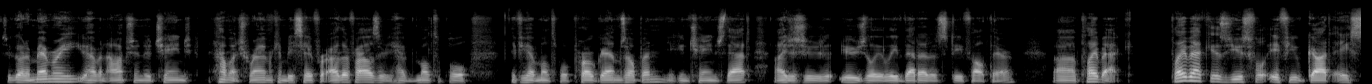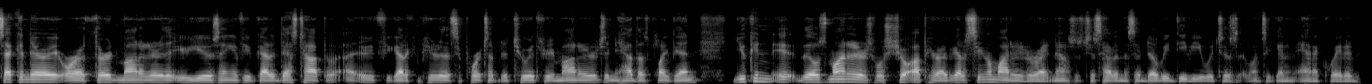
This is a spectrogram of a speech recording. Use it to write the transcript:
So go to memory, you have an option to change how much RAM can be saved for other files. If you have multiple, if you have multiple programs open, you can change that. I just usually leave that at its default there. Uh, playback. Playback is useful if you've got a secondary or a third monitor that you're using. If you've got a desktop, uh, if you've got a computer that supports up to two or three monitors and you have those plugged in, you can it, those monitors will show up here. I've got a single monitor right now, so it's just having this Adobe DV, which is once again an antiquated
